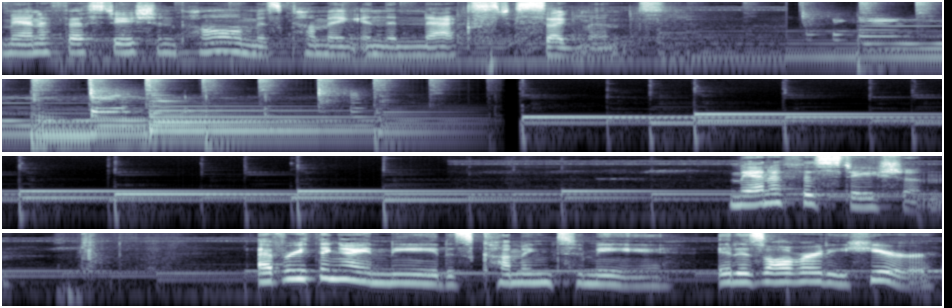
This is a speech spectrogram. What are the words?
Manifestation poem is coming in the next segment. Manifestation. Everything I need is coming to me. It is already here.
